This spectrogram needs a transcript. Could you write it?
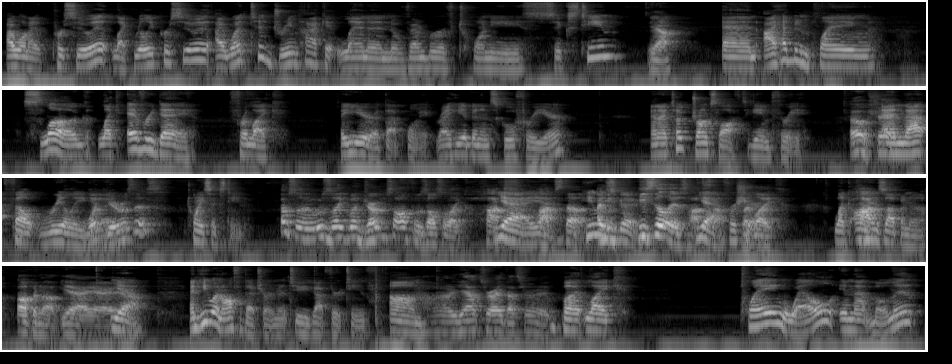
I want to pursue it, like really pursue it. I went to DreamHack Atlanta in November of 2016 Yeah. and I had been playing Slug like every day for like a year at that point, right? He had been in school for a year. And I took Drunk Sloth to game three. Oh shit. And that felt really what good. year was this? 2016. Oh, so it was like when Drunk Sloth was also like hot, Yeah, yeah. hot stuff. He I was mean, good. He still is hot Yeah, stuff, for But sure. like Like on his up and up. up and up. Yeah, yeah, Yeah. yeah. And he went off at that tournament too. He got 13th. Um, Uh, yeah, that's right. That's right. but like playing well in that moment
